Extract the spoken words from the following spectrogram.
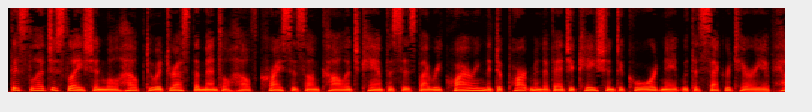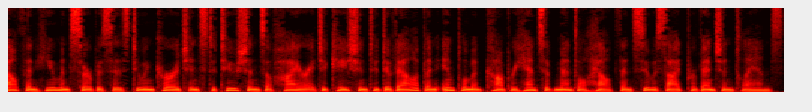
This legislation will help to address the mental health crisis on college campuses by requiring the Department of Education to coordinate with the Secretary of Health and Human Services to encourage institutions of higher education to develop and implement comprehensive mental health and suicide prevention plans.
